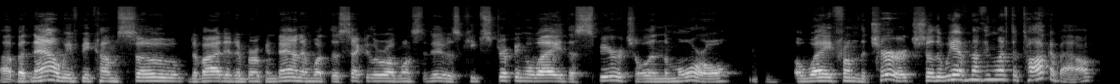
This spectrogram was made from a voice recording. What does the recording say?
Uh, but now we've become so divided and broken down. And what the secular world wants to do is keep stripping away the spiritual and the moral mm-hmm. away from the church so that we have nothing left to talk about.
